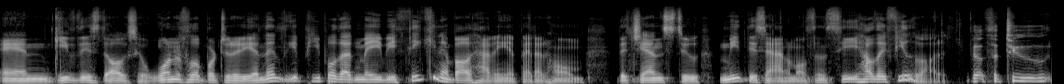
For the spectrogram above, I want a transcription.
And give these dogs a wonderful opportunity and then give people that may be thinking about having a pet at home the chance to meet these animals and see how they feel about it. That's a two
